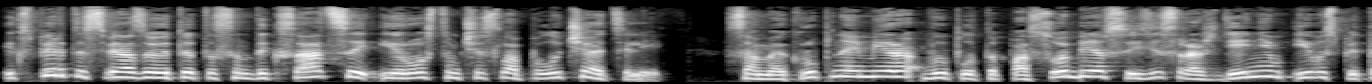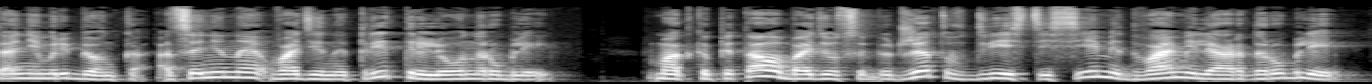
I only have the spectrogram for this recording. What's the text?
Эксперты связывают это с индексацией и ростом числа получателей. Самая крупная мера – выплата пособия в связи с рождением и воспитанием ребенка, оцененная в 1,3 триллиона рублей. Мат-капитал обойдется бюджету в 207,2 миллиарда рублей.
